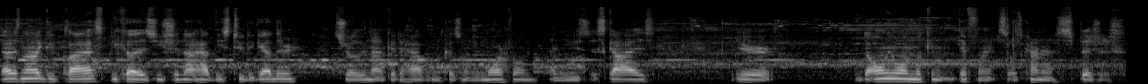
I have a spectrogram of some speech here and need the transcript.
That is not a good class because you should not have these two together. It's really not good to have them because when you morph them and use disguise, you're the only one looking different, so it's kind of suspicious.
